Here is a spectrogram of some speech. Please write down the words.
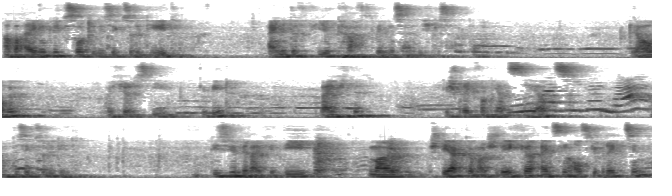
Aber eigentlich sollte die Sexualität eine der vier Kraftquellen sein, die ich gesagt habe. Glaube, Eucharistie, Gebet, Beichte, Gespräch von Herz zu Herz und die Sexualität. Diese vier Bereiche, die mal stärker, mal schwächer einzeln ausgeprägt sind,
